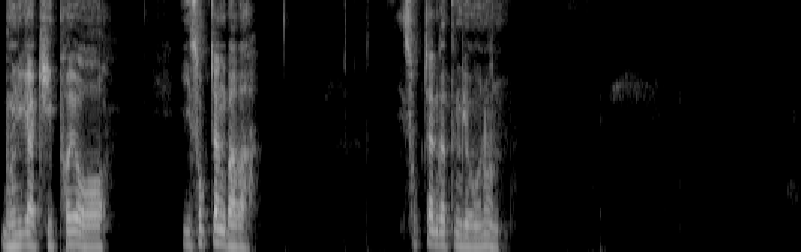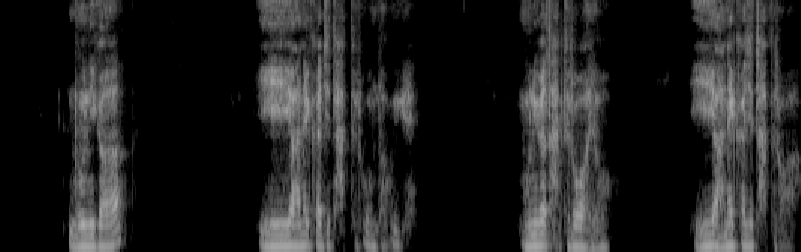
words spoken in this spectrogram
무늬가 깊어요. 이 속장 봐봐. 이 속장 같은 경우는 무늬가 이 안에까지 다 들어온다고 이게. 무늬가 다 들어와요. 이 안에까지 다 들어와.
